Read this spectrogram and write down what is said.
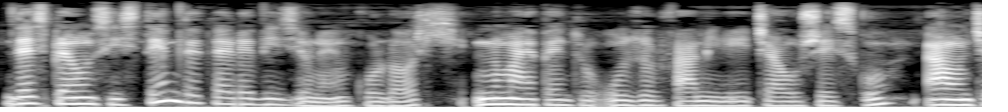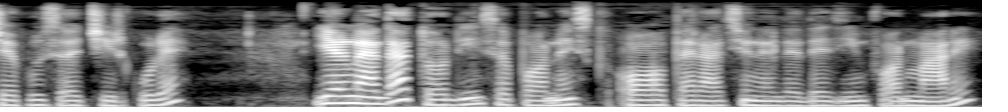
despre un sistem de televiziune în culori, numai pentru uzul familiei Ceaușescu, au început să circule, el mi-a dat ordin să pornesc o operațiune de dezinformare,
